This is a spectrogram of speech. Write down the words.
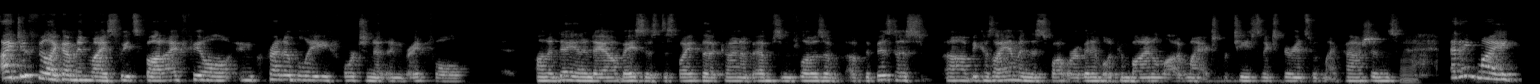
I do feel like I'm in my sweet spot. I feel incredibly fortunate and grateful on a day in and day out basis, despite the kind of ebbs and flows of, of the business, uh, because I am in this spot where I've been able to combine a lot of my expertise and experience with my passions. Mm. I think my,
